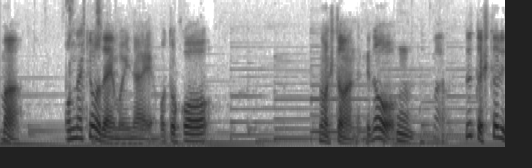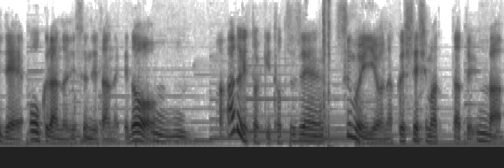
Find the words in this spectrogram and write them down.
まあ、女兄弟もいない男の人なんだけど、うん。まあ、ずっと一人でオークランドに住んでたんだけど、うんうん。まあある時突然住む家をなくしてしまったというか、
